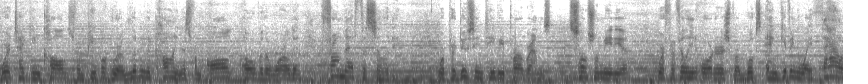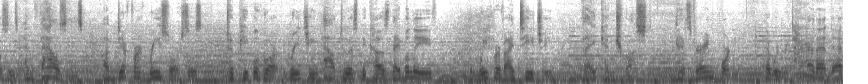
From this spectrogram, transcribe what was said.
we're taking calls from people who are literally calling us from all over the world. And from that facility, we're producing TV programs, social media, we're fulfilling orders for books and giving away thousands and thousands of different resources to people who are reaching out to us because they believe that we provide teaching they can trust. And it's very important that we retire that debt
